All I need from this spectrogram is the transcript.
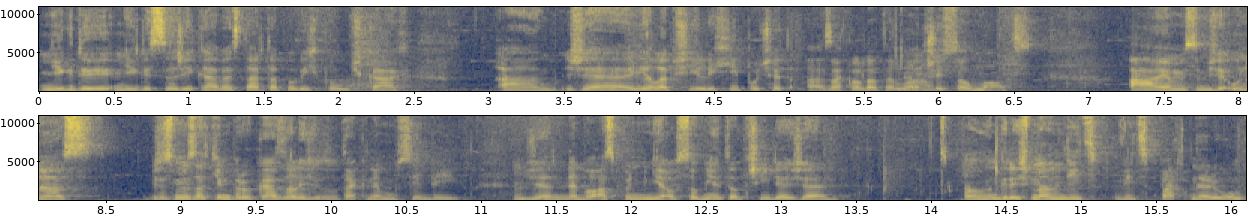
někdy, někdy se říká ve startupových poučkách, a, že je lepší lichý počet zakladatelů no. a tři jsou moc. A já myslím, že u nás, že jsme zatím prokázali, že to tak nemusí být. Mm-hmm. Že, nebo aspoň mně osobně to přijde, že když mám víc, víc partnerů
